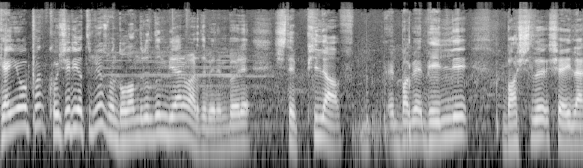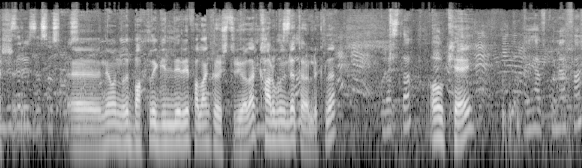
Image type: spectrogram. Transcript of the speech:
Can you open? Koşeri hatırlıyor musun? Dolandırıldığım bir yer vardı benim. Böyle işte pilav, e, belli başlı şeyler. E, ne onun? Baklagilleri falan karıştırıyorlar. Karbonhidrat ağırlıklı. Rasta. Okay. I have kunafa.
